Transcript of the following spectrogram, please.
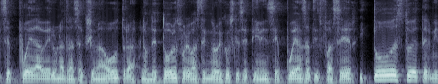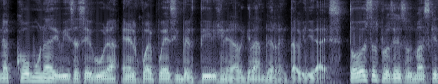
se pueda ver una transacción a otra, donde todos los problemas tecnológicos que se tienen se puedan satisfacer y todo esto determina cómo una divisa segura en el cual puedes invertir y generar grandes rentabilidades. Todos estos procesos, más que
